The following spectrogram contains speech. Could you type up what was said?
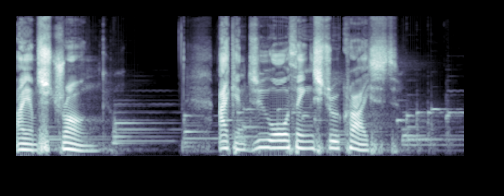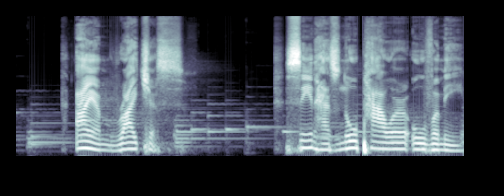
I am strong. I can do all things through Christ. I am righteous. Sin has no power over me.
